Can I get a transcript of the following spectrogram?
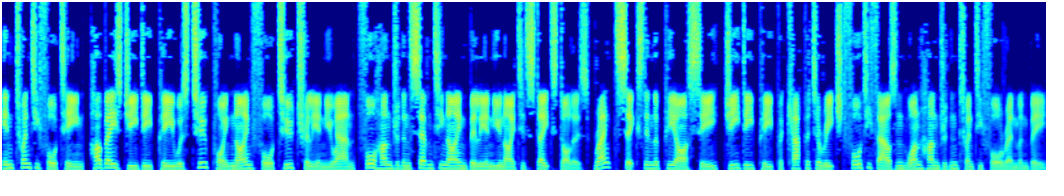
In 2014, Hebei's GDP was 2.942 trillion yuan, 479 billion United States dollars, ranked 6th in the PRC. GDP per capita reached 40,124 renminbi.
